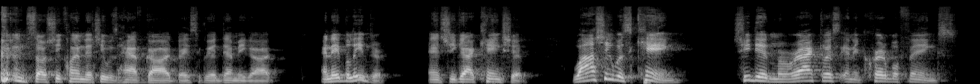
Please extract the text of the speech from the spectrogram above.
so she claimed that she was half god, basically a demigod, and they believed her. And she got kingship. While she was king, she did miraculous and incredible things.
